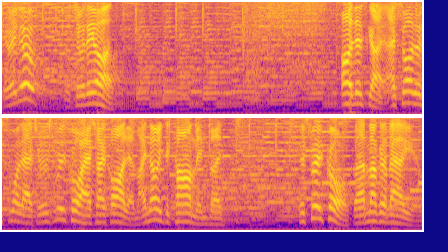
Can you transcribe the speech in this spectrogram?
Here we go. Let's see what they are. Oh, this guy. I saw this one actually. It was pretty cool. Actually, I caught him. I know he's a common, but it's pretty cool. But I'm not gonna battle you.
